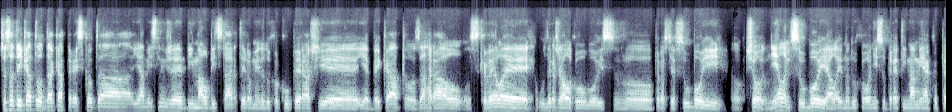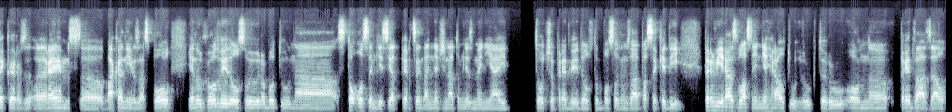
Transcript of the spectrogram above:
čo sa týka toho Daka Prescotta, ja myslím, že by mal byť starterom. Jednoducho Cooper až je, je backup, zahral skvelé, udržal Cowboys v, proste v súboji, čo nielen v súboji, ale jednoducho oni sú pred týmami ako Packers, Rams, Buccaneers a spol. Jednoducho odviedol svoju robotu na 180% a než na tom nezmení aj to, čo predviedol v tom poslednom zápase, kedy prvý raz vlastne nehral tú hru, ktorú on e, predvádzal.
